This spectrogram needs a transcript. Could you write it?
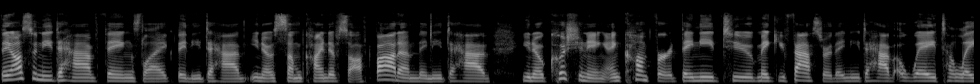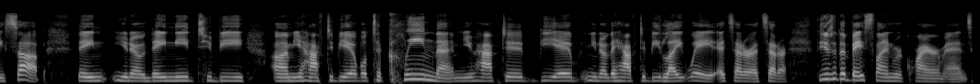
They also need to have things like they need to have, you know, some kind of soft bottom, they need to have, you know, cushioning and comfort. They need to make you faster. They need to have a way to lace up. They, you know, they need to be um, you have to be able to clean them. You have to be able, you know, they have to be lightweight, et cetera, et cetera. These are the baseline requirements.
